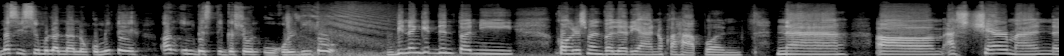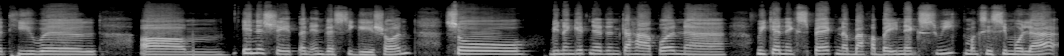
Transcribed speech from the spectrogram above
na sisimulan na ng komite ang investigasyon ukol dito. Binanggit din to ni Congressman Valeriano kahapon na um, as chairman that he will um, initiate an investigation. So, binanggit niya din kahapon na we can expect na baka by next week magsisimula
